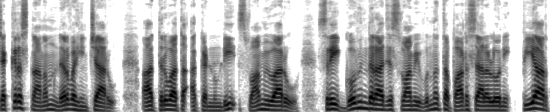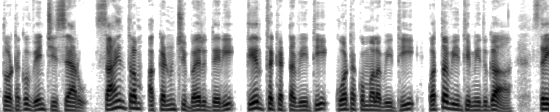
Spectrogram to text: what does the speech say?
చక్రస్నానం నిర్వహించారు. ఆ తరువాత అక్కడి నుండి స్వామివారు శ్రీ గోవిందరాజస్వామి ఉన్నత పాఠశాలలోని పిఆర్ తోటకు వేంచేశారు. సాయంత్రం అక్కడి నుంచి బయలుదేరి తీర్థకట్ట వీధి కోటకొమ్మల వీధి కొత్త వీధి మీదుగా శ్రీ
